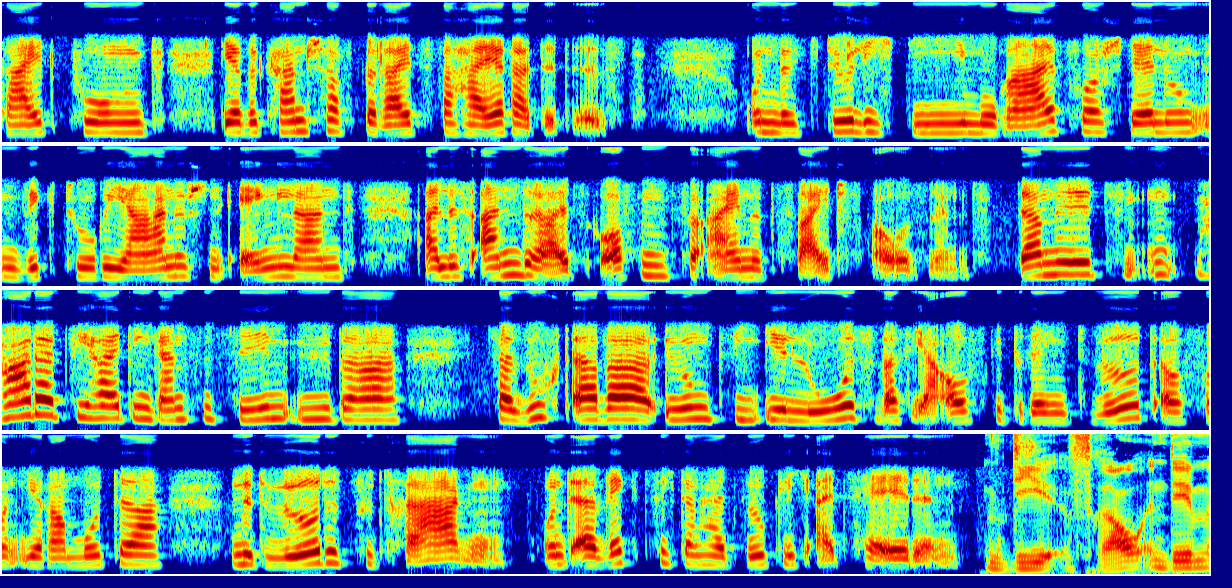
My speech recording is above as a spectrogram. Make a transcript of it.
Zeitpunkt der Bekanntschaft bereits verheiratet ist und natürlich die Moralvorstellungen im viktorianischen England alles andere als offen für eine Zweitfrau sind. Damit hadert sie halt den ganzen Film über, versucht aber irgendwie ihr Los, was ihr aufgedrängt wird, auch von ihrer Mutter, mit Würde zu tragen und erweckt sich dann halt wirklich als Heldin. Die Frau in dem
